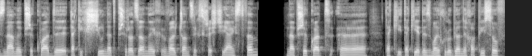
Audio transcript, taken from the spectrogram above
znamy przykłady takich sił nadprzyrodzonych walczących z chrześcijaństwem, na przykład e, taki, taki jeden z moich ulubionych opisów,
